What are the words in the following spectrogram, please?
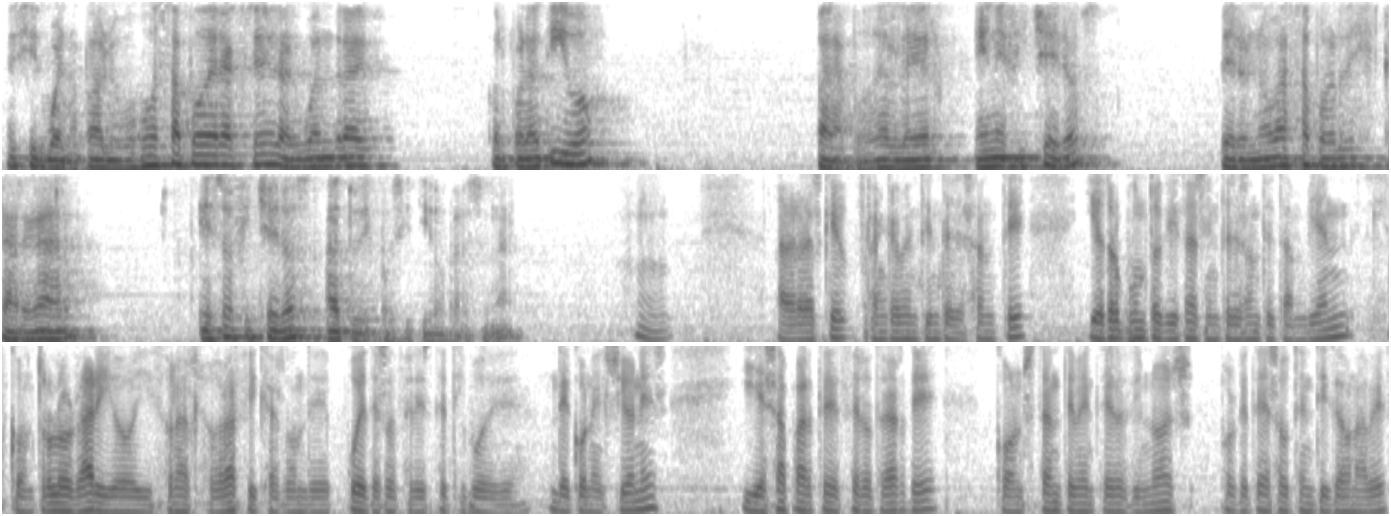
decir, bueno, Pablo, vos vas a poder acceder al OneDrive corporativo para poder leer N ficheros, pero no vas a poder descargar esos ficheros a tu dispositivo personal. Hmm. La verdad es que francamente interesante. Y otro punto quizás interesante también, el control horario y zonas geográficas donde puedes hacer este tipo de, conexiones y esa parte de cero tras de constantemente. Es decir, no es porque te has autenticado una vez,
